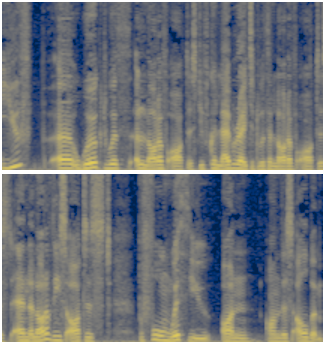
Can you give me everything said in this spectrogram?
you've uh, worked with a lot of artists. You've collaborated with a lot of artists, and a lot of these artists perform with you on on this album.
